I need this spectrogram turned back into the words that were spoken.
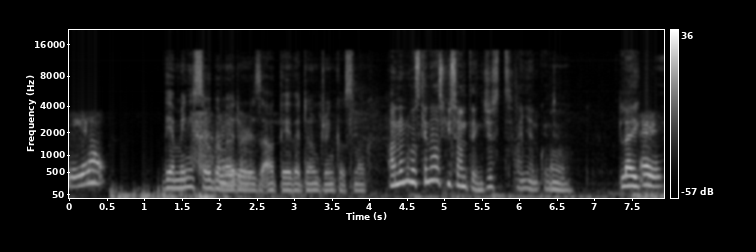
me. You know. There are many sober I know. murderers out there that don't drink or smoke. Anonymous, can I ask you something? Just Anyan, Quentin. Mm. like Hey.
